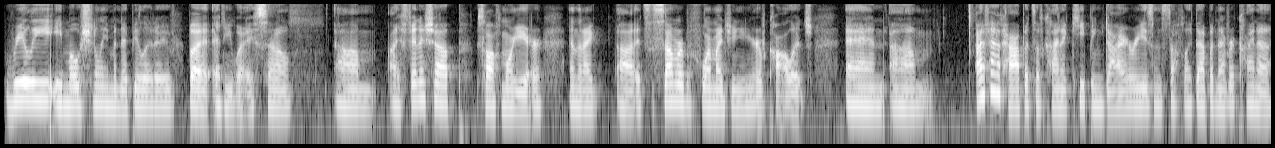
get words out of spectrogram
really emotionally manipulative but anyway so um, I finish up sophomore year, and then I uh, it's the summer before my junior year of college, and um, I've had habits of kind of keeping diaries and stuff like that, but never kind of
